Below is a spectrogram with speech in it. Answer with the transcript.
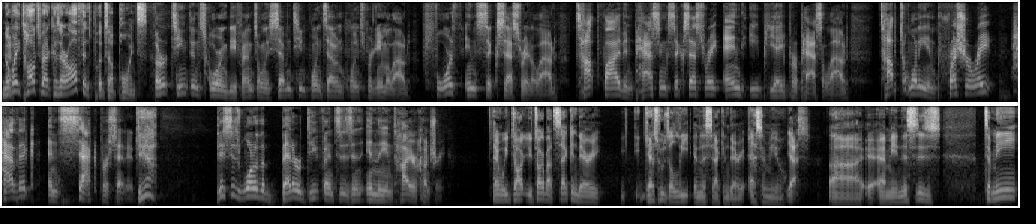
Nobody talks about it because their offense puts up points. 13th in scoring defense, only 17.7 points per game allowed. Fourth in success rate allowed. Top five in passing success rate and EPA per pass allowed. Top 20 in pressure rate, havoc, and sack percentage. Yeah. This is one of the better defenses in, in the entire country. And we talk. You talk about secondary. Guess who's elite in the secondary? SMU. Yes. Uh, I mean, this is to me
